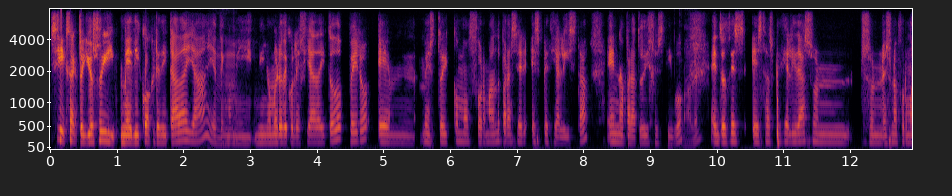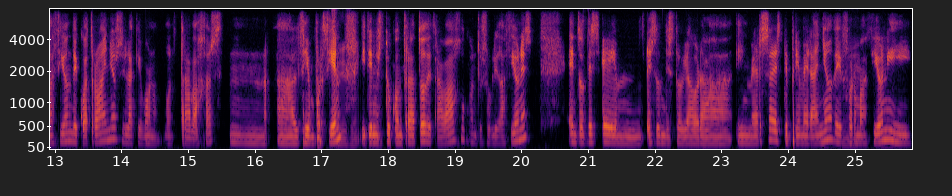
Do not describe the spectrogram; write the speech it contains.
Sí, exacto. Yo soy médico acreditada ya, ya tengo mi, número de colegiada y todo, pero em, me estoy como formando para ser especialista en aparato digestivo. Entonces, esta especialidad son, son, es una formación de cuatro años en la que, bueno, trabajas mm, al 100% y tienes tu contrato de trabajo con tus obligaciones. Entonces, em, es donde estoy ahora inmersa este primer año de formación y,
